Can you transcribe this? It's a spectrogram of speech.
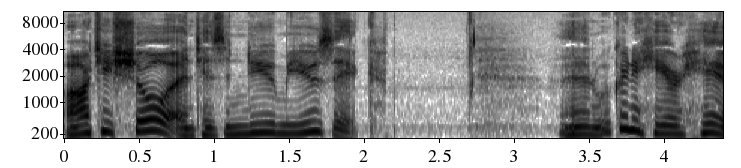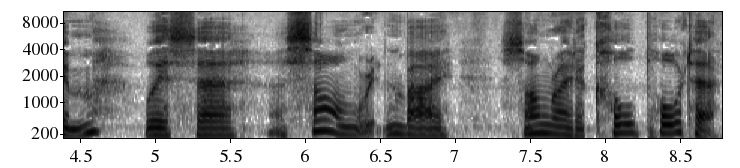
Artie Shaw and his new music. And we're going to hear him with uh, a song written by songwriter Cole Porter.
